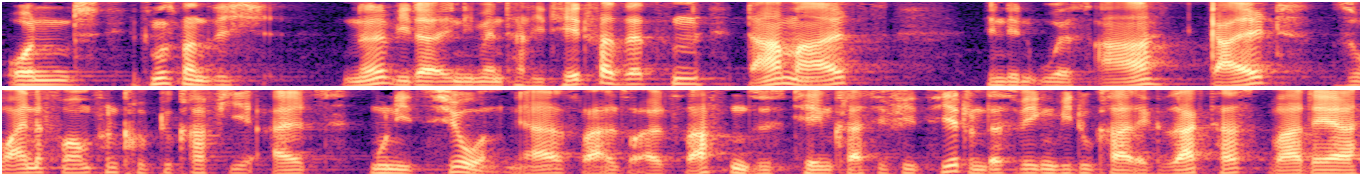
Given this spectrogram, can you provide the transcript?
Und jetzt muss man sich ne, wieder in die Mentalität versetzen. Damals in den USA galt so eine Form von Kryptographie als Munition. Ja, es war also als Waffensystem klassifiziert und deswegen, wie du gerade gesagt hast, war der,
